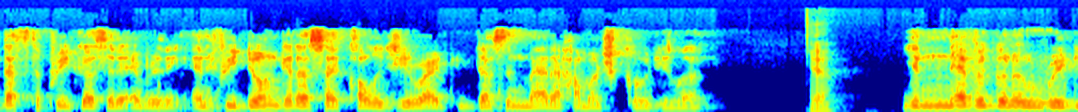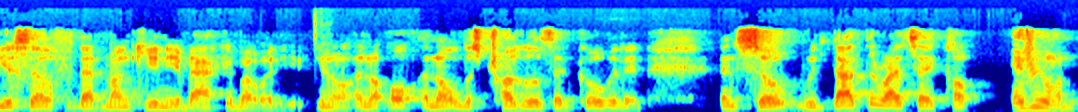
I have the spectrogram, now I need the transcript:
That's the precursor to everything. And if we don't get our psychology right, it doesn't matter how much code you learn. Yeah. You're never going to rid yourself of that monkey in your back about whether you, you know, and all, and all the struggles that go with it. And so, without the right psychology, everyone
